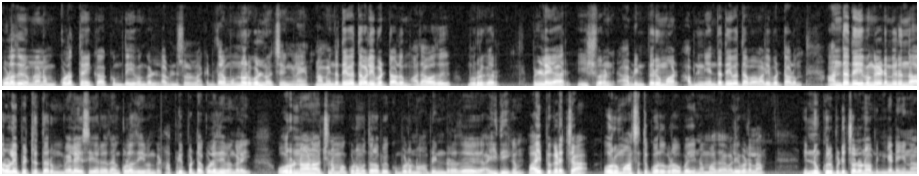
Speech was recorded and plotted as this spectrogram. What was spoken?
குலதெய்வம்னா நம் குலத்தினை காக்கும் தெய்வங்கள் அப்படின்னு சொல்லலாம். கிட்டத்தட்ட முன்னோர்கள்னு வச்சுக்கங்களேன். நம்ம எந்த தெய்வத்தை வழிபட்டாலும் அதாவது முருகர் பிள்ளையார் ஈஸ்வரன் அப்படின்னு பெருமாள் அப்படின்னு எந்த தெய்வத்தை வழிபட்டாலும் அந்த தெய்வங்களிடமிருந்து அருளை பெற்றுத்தரும் வேலையை செய்கிறது தான் குலதெய்வங்கள். அப்படிப்பட்ட குலதெய்வங்களை ஒரு நாளாச்சும் நம்ம குடும்பத்தோட போய் கும்பிடணும் அப்படின்றது ஐதீகம். வாய்ப்பு கிடைச்சா ஒரு மாதத்துக்கு ஒரு கூட போய் நம்ம அதை வழிபடலாம். இன்னும் குறிப்பிட்டு சொல்லணும் அப்படின்னு கேட்டிங்கன்னா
